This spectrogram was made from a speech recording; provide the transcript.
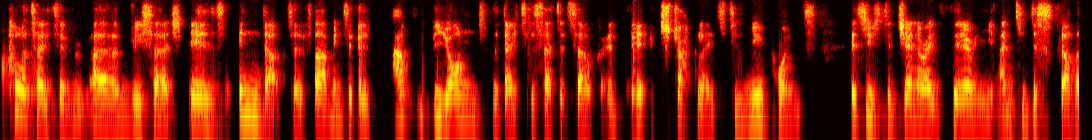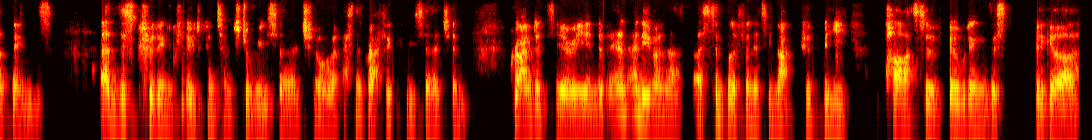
qualitative uh, research is inductive. That means it goes out beyond the data set itself. It, it, extrapolates to new points. It's used to generate theory and to discover things. And this could include contextual research or ethnographic research and grounded theory. And, and, and even a, a, simple affinity map could be part of building this bigger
